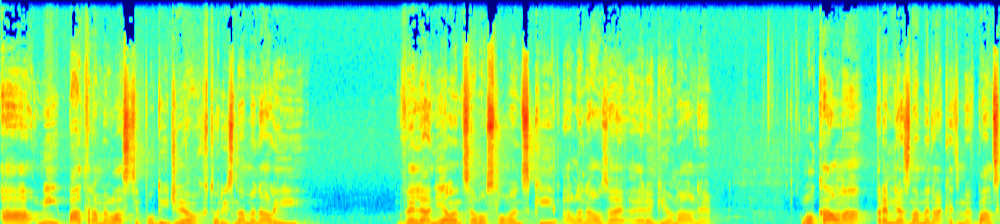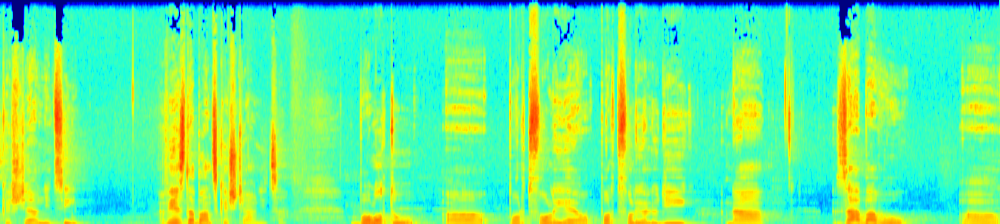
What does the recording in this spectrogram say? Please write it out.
A my pátrame vlastne po DJ-och, ktorí znamenali veľa nielen celoslovensky, ale naozaj aj regionálne. Lokálna pre mňa znamená, keď sme v Banskej šťavnici, hviezda Banskej šťavnice. Bolo tu uh, portfólio, portfólio ľudí na zábavu uh,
